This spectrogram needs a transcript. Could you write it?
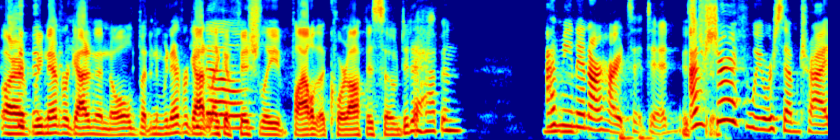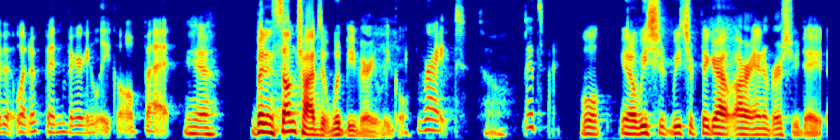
Or we never got it annulled, but we never got like officially filed at the court office. So did it happen? I mean, in our hearts, it did. It's I'm true. sure if we were some tribe, it would have been very legal. But Yeah. But in some tribes, it would be very legal. right, So, it's fine. well, you know, we should we should figure out our anniversary date.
